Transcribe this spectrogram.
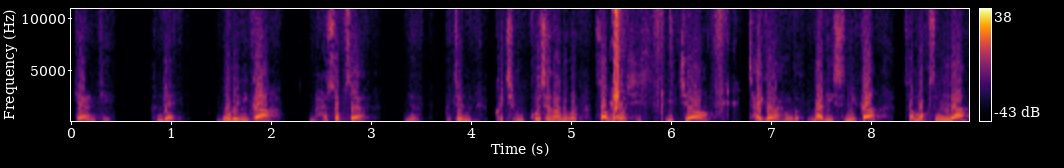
개런티. 근데 모르니까 할 수 없어요. 그냥 그때 그 친구 고생하는 건 써먹을 수 있- 있죠. 자기가 한 거- 말이 있으니까 써먹습니다.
